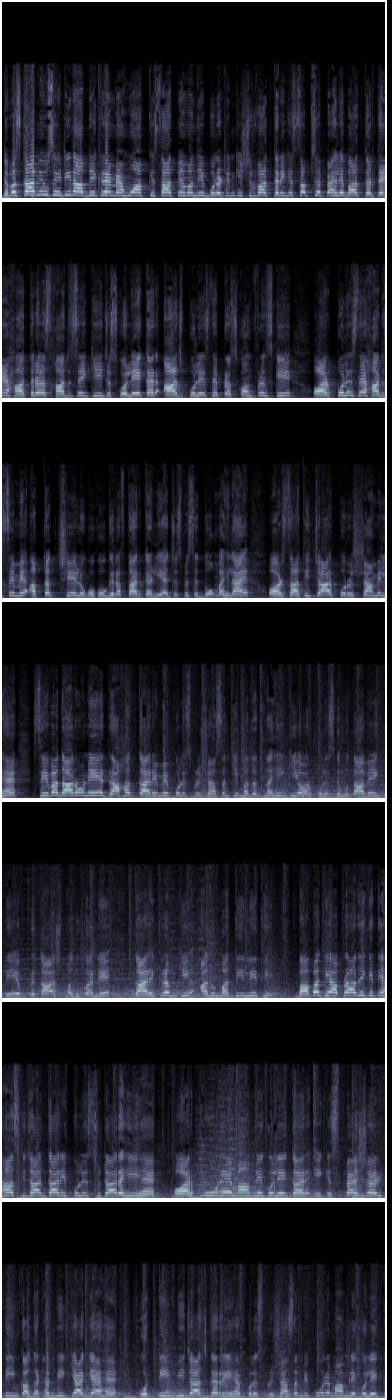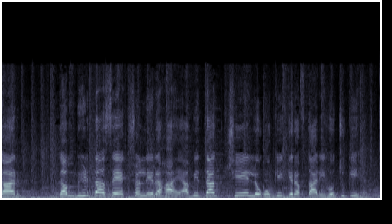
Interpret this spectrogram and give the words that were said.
नमस्कार न्यूज़ 18 आप देख रहे हैं, मैं हूँ आपके साथ में मंदिर बुलेटिन की शुरुआत करेंगे। सबसे पहले बात करते हैं हाथरस हादसे की, जिसको लेकर आज पुलिस ने प्रेस कॉन्फ्रेंस की और पुलिस ने हादसे में अब तक छह लोगों को गिरफ़्तार कर लिया जिसमें से दो महिलाएँ और साथ ही चार पुरुष शामिल हैं। सेवादारों ने राहत कार्य में पुलिस प्रशासन की मदद नहीं की और पुलिस के मुताबिक देव प्रकाश मधुकर ने कार्यक्रम की अनुमति ली थी। बाबा के आपराधिक इतिहास की जानकारी पुलिस जुटा रही है और पूरे मामले को लेकर एक स्पेशल टीम का गठन भी किया गया है। वो टीम भी जाँच कर रही है। पुलिस प्रशासन भी पूरे मामले को लेकर गंभीरता से एक्शन ले रहा है। अभी तक छह लोगों की गिरफ्तारी हो चुकी है।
